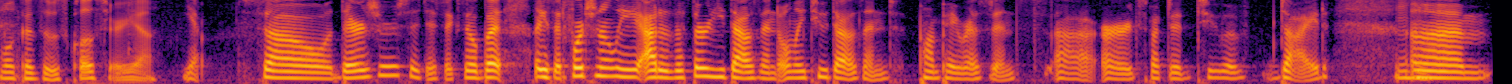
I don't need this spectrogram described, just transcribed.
well, because it was closer. Yeah. Yep. So there's your statistic. So, but like I said, fortunately, out of the 30,000, only 2,000 Pompeii residents uh, are expected to have died. Um,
